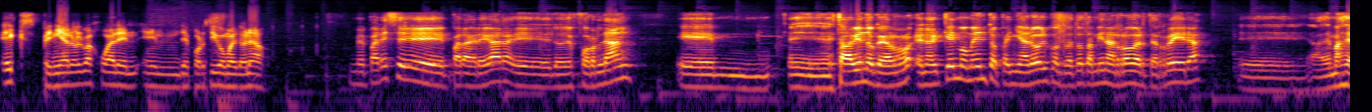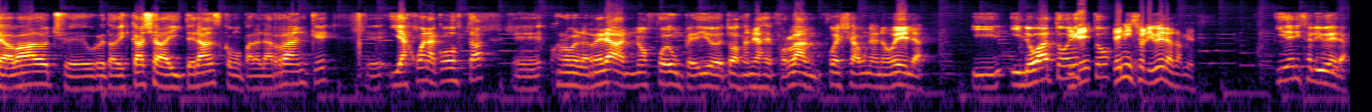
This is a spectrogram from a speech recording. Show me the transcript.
ex Peñarol va a jugar en, Deportivo Maldonado. me parece, para agregar eh, lo de Forlán, eh, eh, estaba viendo que en aquel momento Peñarol contrató también a Robert Herrera, además de a Badoch, Urreta Vizcaya y Terans como para el arranque, y a Juan Acosta. Robert Herrera no fue un pedido de todas maneras de Forlán, fue ya una novela. Y, lo ato esto. Denis Olivera también. Y Denis Olivera.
